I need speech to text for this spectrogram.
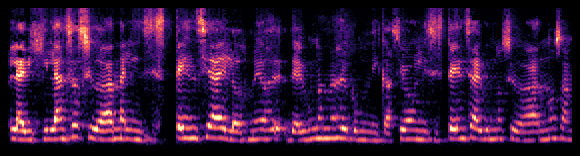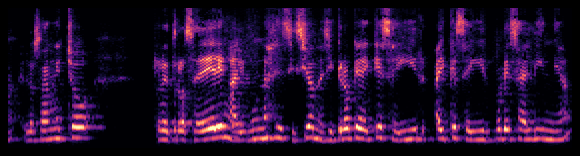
la vigilancia ciudadana, la insistencia de, los medios, de, algunos medios de comunicación, la insistencia de algunos ciudadanos los han hecho retroceder en algunas decisiones y creo que hay que seguir, hay que seguir por esa línea,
